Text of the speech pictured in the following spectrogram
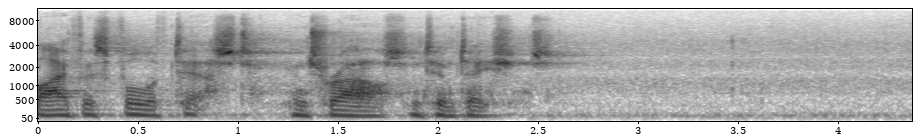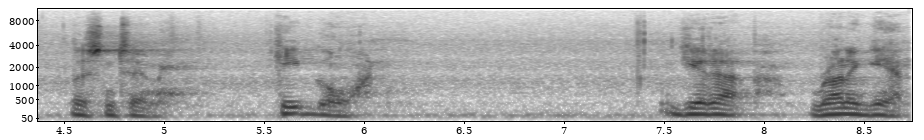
Life is full of tests and trials and temptations. Listen to me. Keep going. Get up. Run again.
